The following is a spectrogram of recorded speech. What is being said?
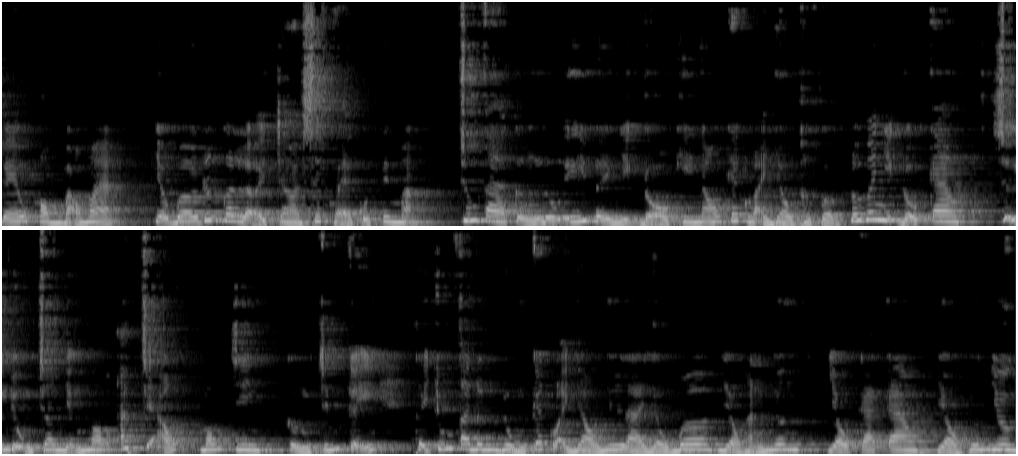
béo không bão hòa. Dầu bơ rất có lợi cho sức khỏe của tim mạch. Chúng ta cần lưu ý về nhiệt độ khi nấu các loại dầu thực vật. Đối với nhiệt độ cao, sử dụng cho những món áp chảo, món chiên cần chín kỹ thì chúng ta nên dùng các loại dầu như là dầu bơ, dầu hạnh nhân, dầu ca cao, dầu hướng dương.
